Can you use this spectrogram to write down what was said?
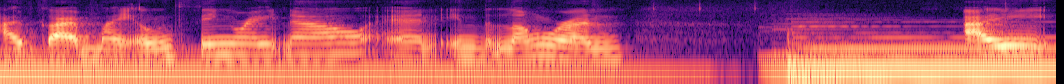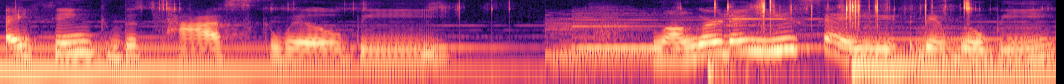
I've got my own thing right now, and in the long run, I I think the task will be longer than you say it will be,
